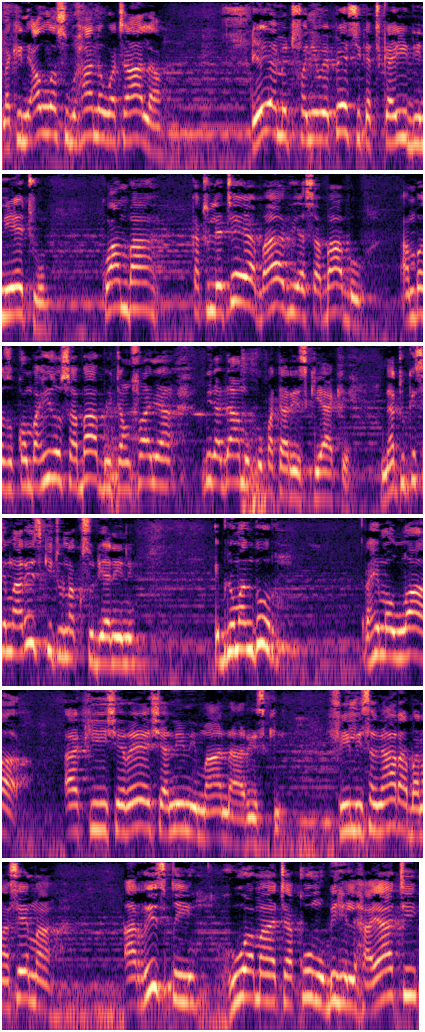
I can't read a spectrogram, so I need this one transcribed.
lakini Allah Subhanahu wa Ta'ala yeye ametufanyia wepesi katika hii dini yetu kwamba katuletea baadhi ya sababu ambazo kwamba hizo sababu itamfanya binadamu kupata riski yake. Na tukisema riski tunakusudia nini? Ibn Mandhur rahimahullah akisherehesha nini maana ya riski. filisan Arab anasema arrizqi huwa ma taqumu bihi alhayati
